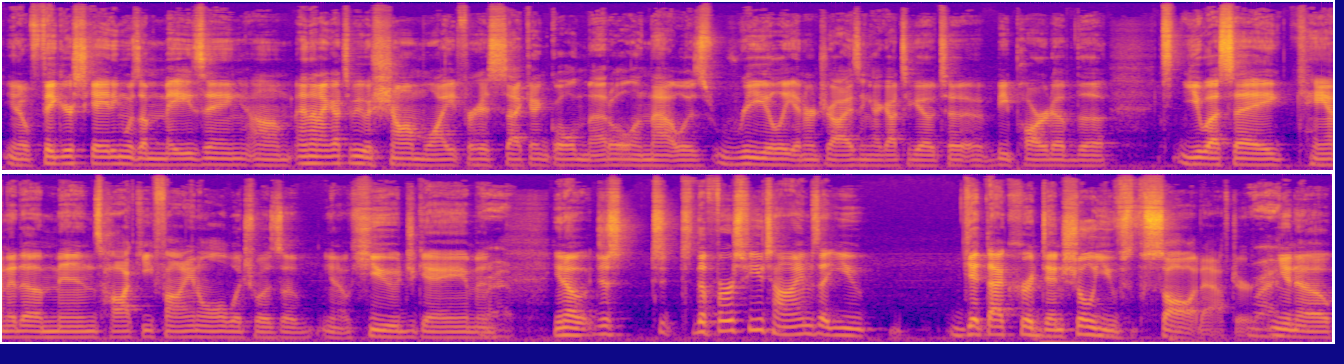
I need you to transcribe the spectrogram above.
you know figure skating was amazing, um, and then I got to be with Shaun White for his second gold medal, and that was really energizing. I got to go to be part of the USA Canada men's hockey final, which was a you know huge game, and Right. You know just t- t- the first few times that you get that credential you saw it after Right. you know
